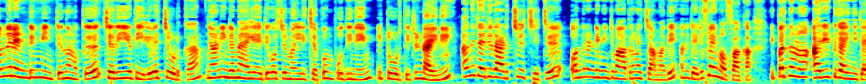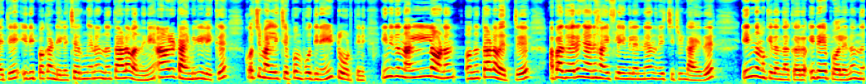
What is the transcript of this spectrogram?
ഒന്ന് രണ്ട് മിനിറ്റ് നമുക്ക് ചെറിയ തീയിൽ വെച്ച് കൊടുക്കാം. ഞാൻ ഇതിന്റെ മേലെയായിട്ട് കുറച്ച് മല്ലിച്ചപ്പും പുതിനയും ഇട്ട് കൊടുത്തിട്ടുണ്ടായിന്. എന്നിട്ടായിട്ട് ഇത് അടച്ചു വെച്ചിട്ട് ഒന്ന് രണ്ട് മിനിറ്റ് മാത്രം വെച്ചാൽ മതി. എന്നിട്ടായിട്ട് ഫ്ലെയിം ഓഫ് ആക്കാം. ഇപ്പുറത്ത് നമ്മൾ അരിയിട്ട് കഴിഞ്ഞിട്ടായിട്ട് ഇതിപ്പോൾ കണ്ടില്ല ചെറുങ്ങനെ ഒന്ന് തള വന്നിന്. ആ ഒരു ടൈമിലേക്ക് കുറച്ച് മല്ലിച്ചപ്പും പുതിനയും ഇട്ട് കൊടുത്തിന്. ഇനി ഇത് നല്ലോണം ഒന്ന് തള വരട്ട്. അപ്പോൾ അതുവരെ ഞാൻ ഹൈ ഫ്ലെയിമിൽ തന്നെ വെച്ചിട്ടുണ്ടായത്. ഇനി നമുക്കിത് എന്താക്കാറോ ഇതേപോലെ തന്നെ ഒന്ന്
